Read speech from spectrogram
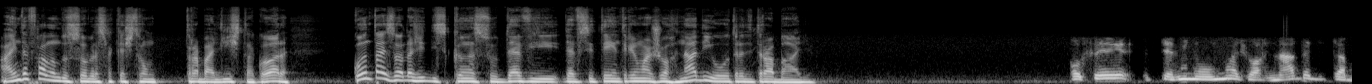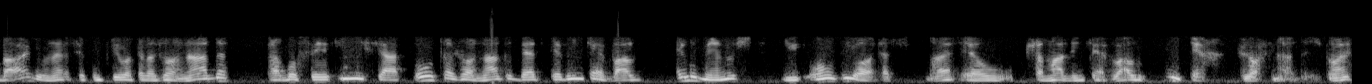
Ainda falando sobre essa questão trabalhista agora, quantas horas de descanso deve, deve se ter entre uma jornada e outra de trabalho? Você terminou uma jornada de trabalho, né? Você cumpriu aquela jornada, para você iniciar outra jornada, deve ter um intervalo pelo menos de 11 horas. Não é? é o chamado intervalo interjornadas, não é?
